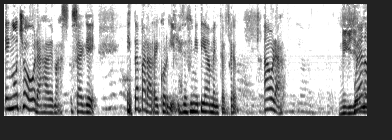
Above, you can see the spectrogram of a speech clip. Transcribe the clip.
en ocho horas además. O sea que está para récord Guinness, definitivamente, Alfredo. Ahora, Ni Guillermo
